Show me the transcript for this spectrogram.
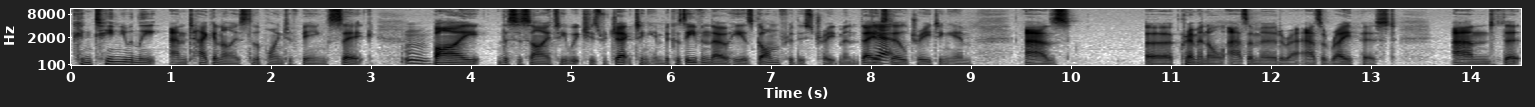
continually antagonized to the point of being sick by the society which is rejecting him because even though he has gone through this treatment they are still treating him as a criminal as a murderer as a rapist and that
